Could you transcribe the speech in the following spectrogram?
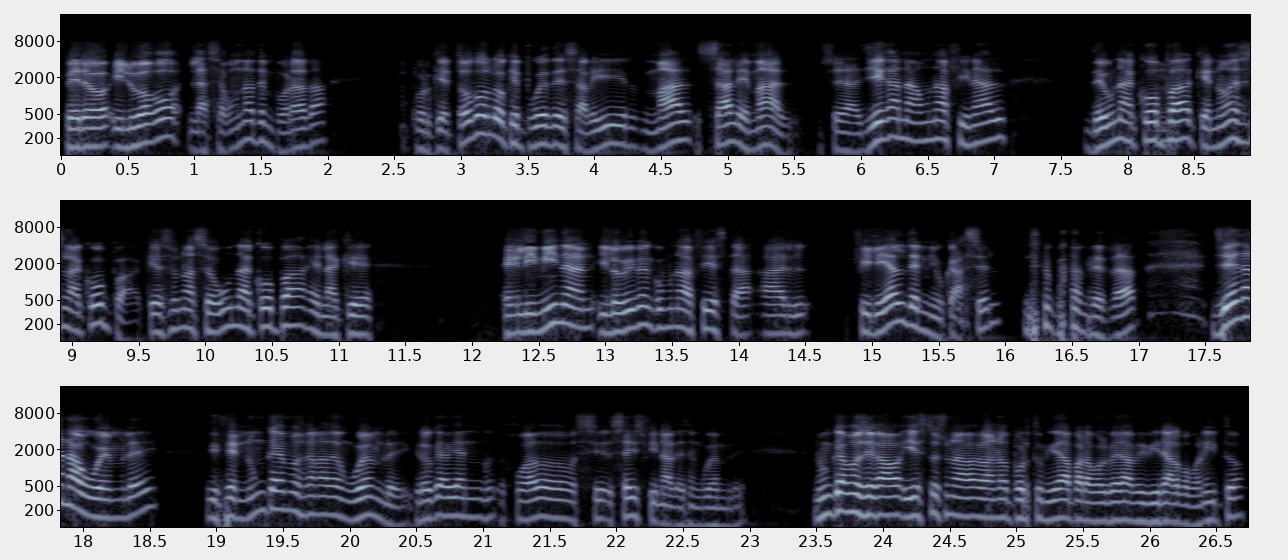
Pero, y luego la segunda temporada, porque todo lo que puede salir mal, sale mal. O sea, llegan a una final de una copa que no es la copa, que es una segunda copa en la que eliminan y lo viven como una fiesta al filial del Newcastle, para empezar. Llegan a Wembley, dicen, nunca hemos ganado en Wembley. Creo que habían jugado se- seis finales en Wembley. Nunca hemos llegado, y esto es una gran oportunidad para volver a vivir algo bonito.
